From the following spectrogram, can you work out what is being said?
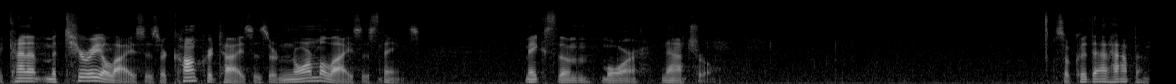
It kind of materializes or concretizes or normalizes things, makes them more natural. So, could that happen?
